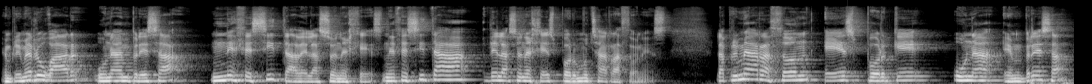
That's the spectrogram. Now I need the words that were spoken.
En primer lugar, una empresa necesita de las ONGs, necesita de las ONGs por muchas razones. La primera razón es porque una empresa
